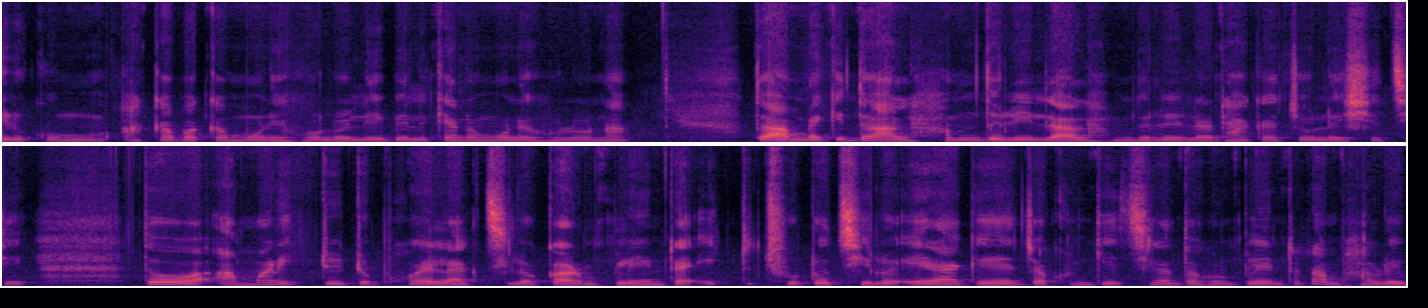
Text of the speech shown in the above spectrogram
এরকম আঁকা বাঁকা মনে হলো লেবেল কেন মনে হলো না? তো আমরা কিন্তু আলহামদুলিল্লাহ আলহামদুলিল্লাহ ঢাকায় চলে এসেছি। তো আমার একটু একটু ভয় লাগছিল কারণ প্লেনটা একটু ছোট ছিল। এর আগে যখন গিয়েছিলাম তখন প্লেনটা না ভালোই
